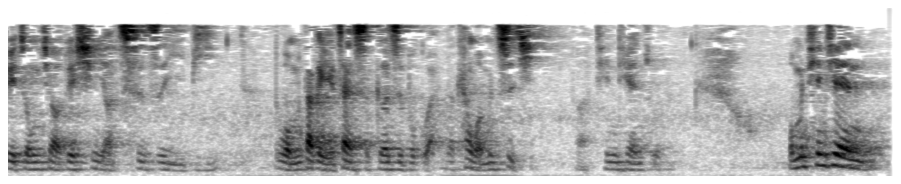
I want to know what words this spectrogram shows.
对宗教、对信仰嗤之以鼻，我们大概也暂时搁置不管，那看我们自己啊，听天主。我们听见。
